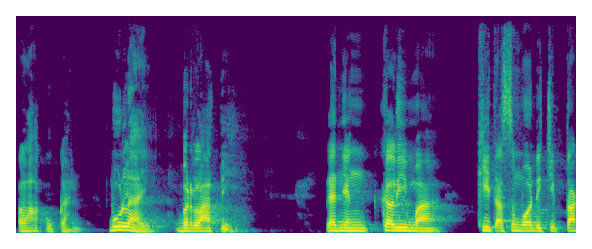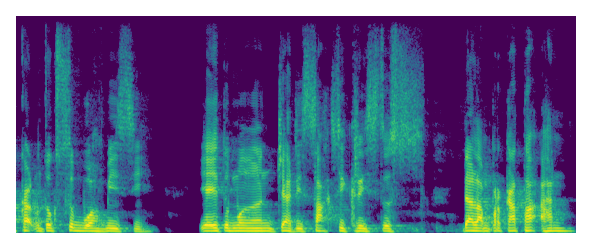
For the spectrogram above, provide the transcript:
lakukan. Mulai berlatih. Dan yang kelima, kita semua diciptakan untuk sebuah misi. Yaitu menjadi saksi Kristus. Dalam perkataan,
